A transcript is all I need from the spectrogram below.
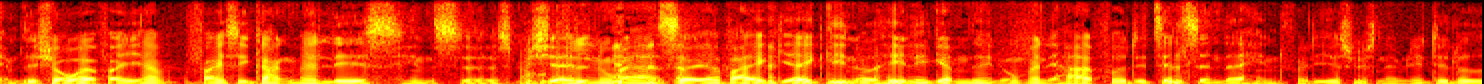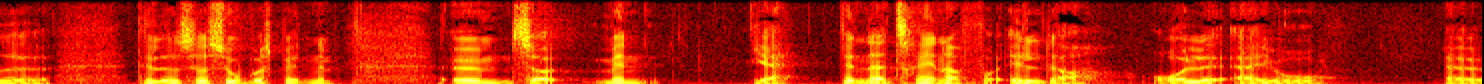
Jamen det sjove er, at jeg er faktisk i gang med at læse hendes øh, speciale okay. nu her, så jeg er, bare ikke, jeg er ikke lige noget helt igennem det endnu, men jeg har fået det tilsendt af hende, fordi jeg synes nemlig, det lød, øh, det lød så super spændende. Øhm, så, men ja, den der træner-forældre-rolle er jo øh,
